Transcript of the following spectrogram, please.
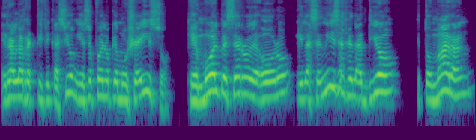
era la rectificación y eso fue lo que Moshe hizo. Quemó el becerro de oro y las cenizas se las dio que tomaran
